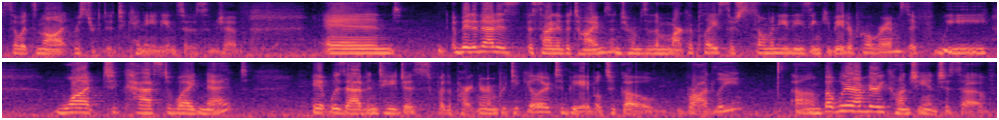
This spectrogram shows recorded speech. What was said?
So it's not restricted to Canadian citizenship. And a bit of that is the sign of the times in terms of the marketplace. There's so many of these incubator programs. If we want to cast a wide net, it was advantageous for the partner in particular to be able to go broadly. Um, but we are very conscientious of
